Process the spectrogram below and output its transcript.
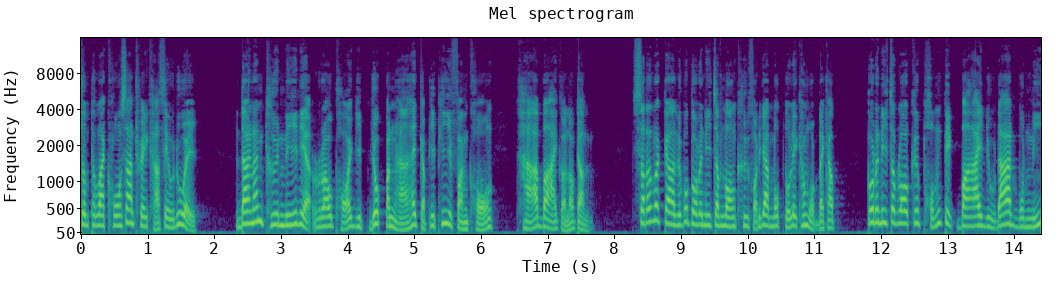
จนทำลายโครงสร้างเทรนขาเซลล์ด้วย ดังนั้นคืนนี้เนี่ยเราขอหยิบยกปัญหาให้กับพี่ๆฝั่งของขาบายก่อนแล้วกันสถานการณ์หรือว่ากรณีจำลองคือขออนุญาตลบตัวเลขทั้งหมดนะครับ กรณีจำลองคือผมติดบายอยู่ด้านบนนี้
